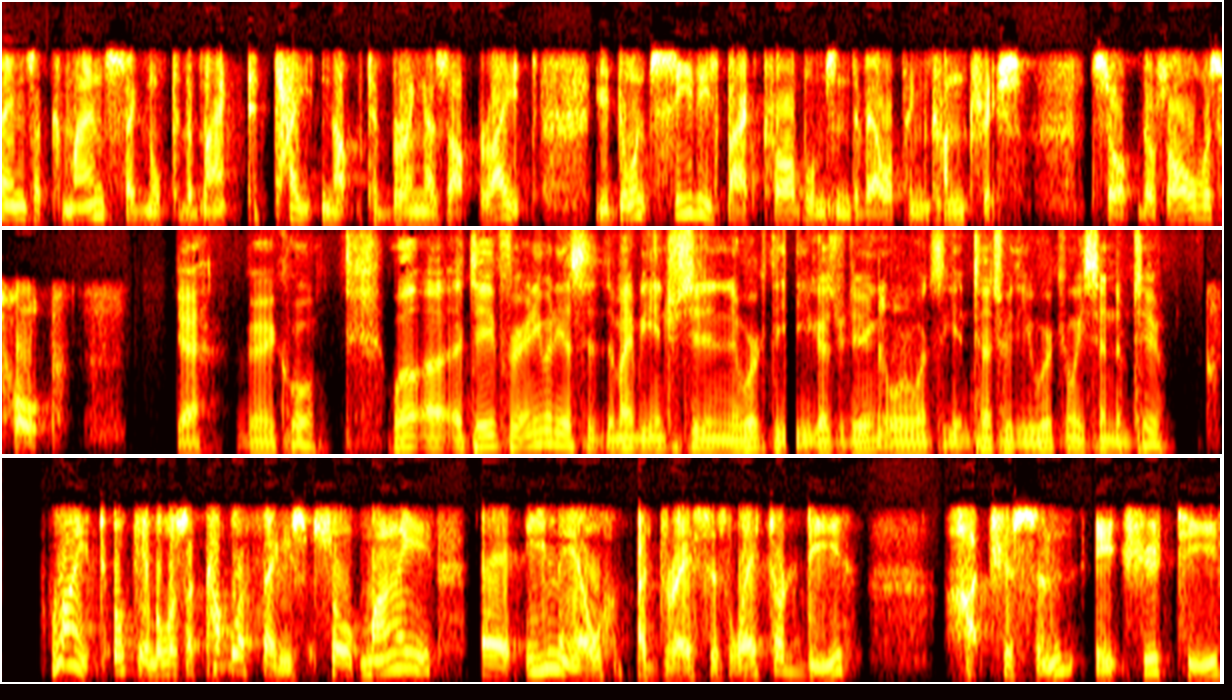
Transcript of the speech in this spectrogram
sends a command signal to the back to tighten up to bring us upright. You don't see these back problems in developing countries. So there's always hope. Yeah, very cool. Well, uh, uh, Dave, for anybody else that might be interested in the work that you guys are doing or wants to get in touch with you, where can we send them to? Right. Okay. Well, there's a couple of things. So my uh, email address is letter D Hutchison H U T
